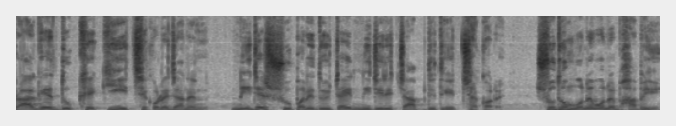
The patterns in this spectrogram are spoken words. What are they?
রাগে দুঃখে কি ইচ্ছে করে জানেন? নিজের সুপারি দুইটাই নিজেরই চাপ দিতে ইচ্ছা করে। শুধু মনে মনে ভাবি,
